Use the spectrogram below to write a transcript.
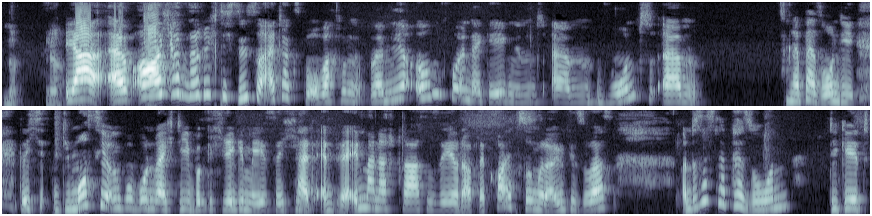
Na, ja. Ja, ähm, oh, ich habe eine richtig süße Alltagsbeobachtung. Bei mir irgendwo in der Gegend ähm, wohnt ähm, eine Person, die, die, die muss hier irgendwo wohnen, weil ich die wirklich regelmäßig halt entweder in meiner Straße sehe oder auf der Kreuzung oder irgendwie sowas. Und das ist eine Person, die geht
